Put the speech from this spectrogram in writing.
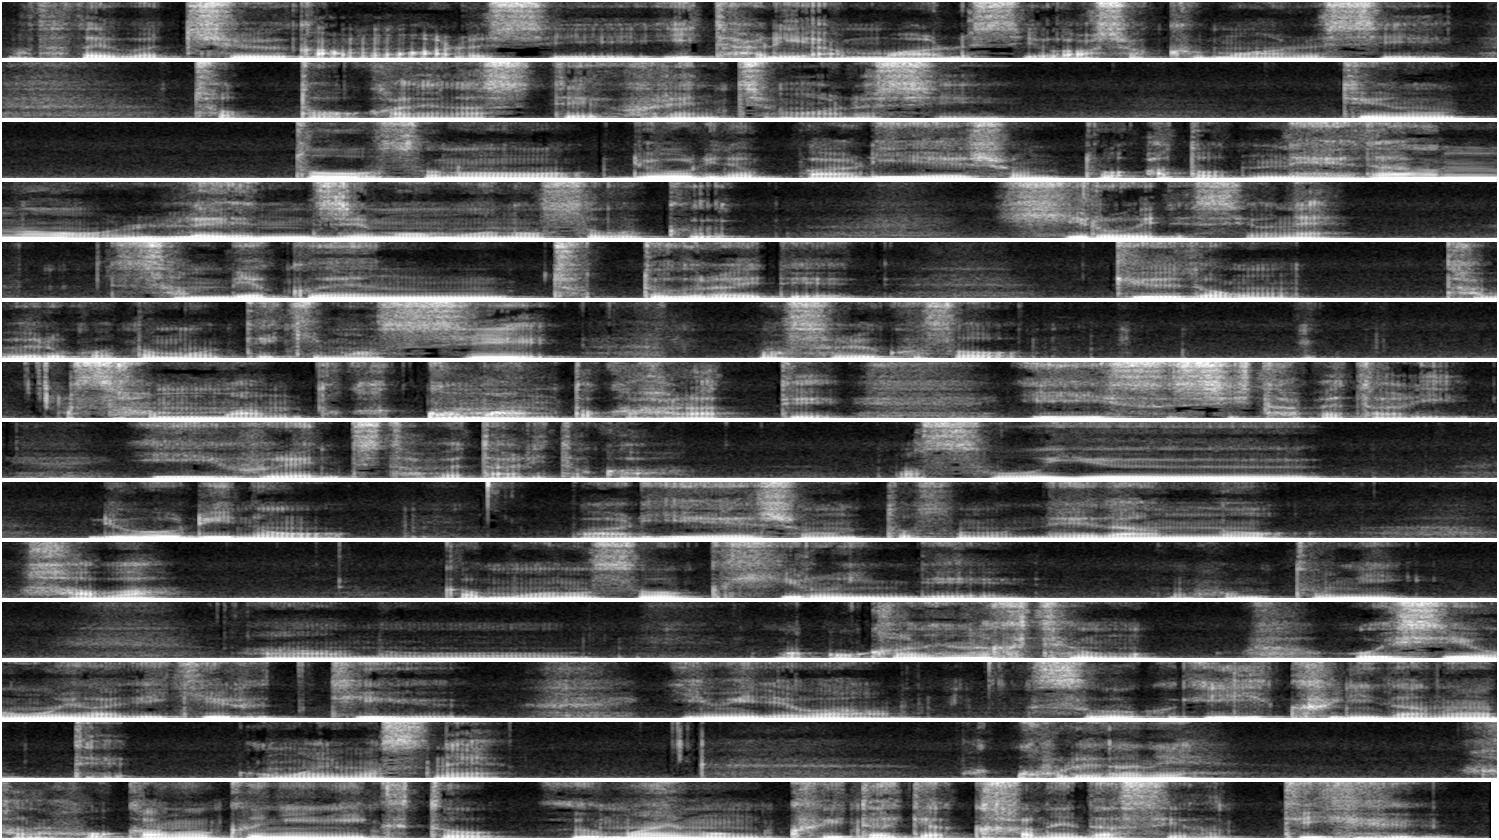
まあ、例えば中華もあるし、イタリアンもあるし、和食もあるし、ちょっとお金出してフレンチもあるし、っていうのと、その料理のバリエーションと、あと値段のレンジもものすごく広いですよね。300円ちょっとぐらいで牛丼食べることもできますし、まあ、それこそ3万とか5万とか払っていい寿司食べたり、いいフレンチ食べたりとか、まあ、そういう料理のバリエーションとその値段の幅がものすごく広いんで、本当に、あの、まあ、お金なくても 美味しい思いができるっていう意味では、すごくいい国だなって思いますね。まあ、これがね、他の国に行くと、うまいもん食いたきゃ金出すよっていう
